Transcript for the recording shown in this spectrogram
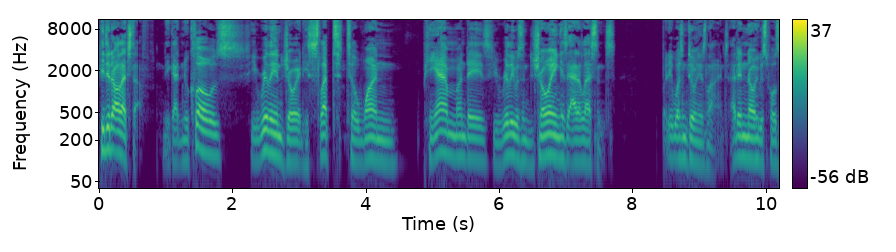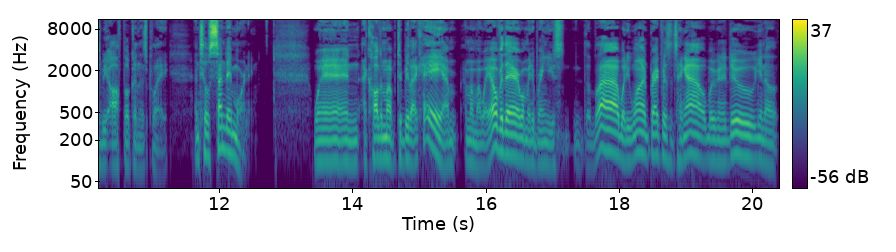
He did all that stuff. He got new clothes. He really enjoyed. He slept till 1 p.m. Mondays. He really was enjoying his adolescence but he wasn't doing his lines. I didn't know he was supposed to be off book on this play until Sunday morning when I called him up to be like, Hey, I'm, I'm on my way over there. Want me to bring you the blah? What do you want? Breakfast? Let's hang out. What are we going to do? You know,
